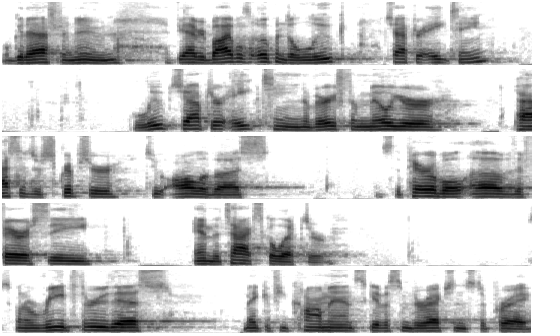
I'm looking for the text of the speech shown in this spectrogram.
Well, good afternoon. If you have your Bibles open to Luke chapter 18, Luke chapter 18, a very familiar passage of Scripture to all of us. It's the parable of the Pharisee and the tax collector. Just going to read through this, make a few comments, give us some directions to pray.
